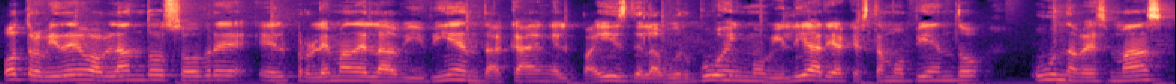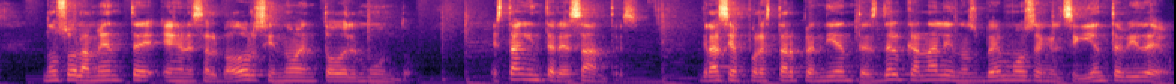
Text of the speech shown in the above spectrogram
otro video hablando sobre el problema de la vivienda acá en el país, de la burbuja inmobiliaria que estamos viendo una vez más, no solamente en El Salvador, sino en todo el mundo. Están interesantes. Gracias por estar pendientes del canal y nos vemos en el siguiente video.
